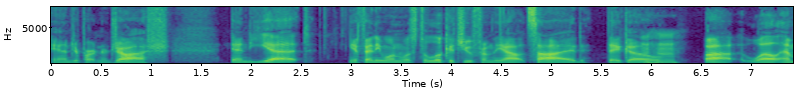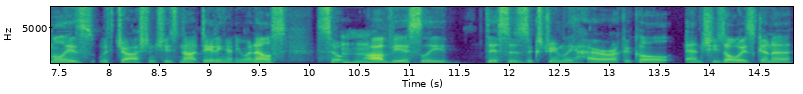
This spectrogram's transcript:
and your partner Josh. And yet, if anyone was to look at you from the outside, they go, ah, well, Emily's with Josh and she's not dating anyone else. So obviously, this is extremely hierarchical and she's always going to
